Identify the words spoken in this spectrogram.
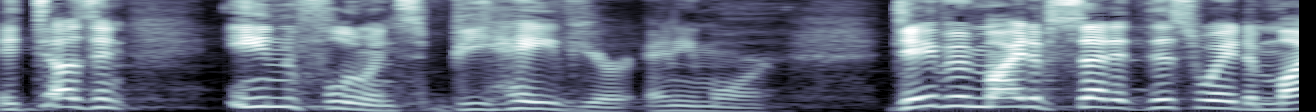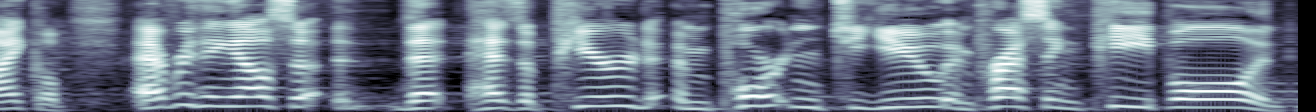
It doesn't influence behavior anymore. David might have said it this way to Michal everything else uh, that has appeared important to you, impressing people and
